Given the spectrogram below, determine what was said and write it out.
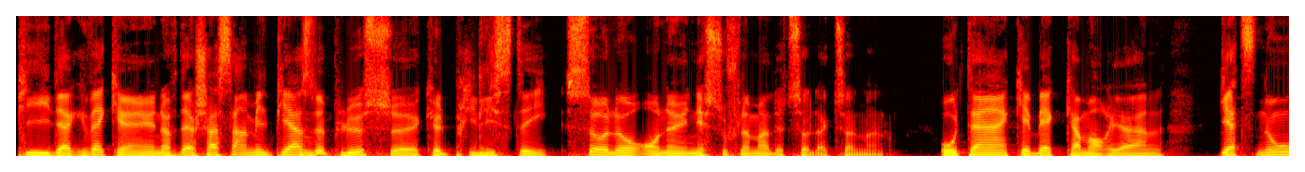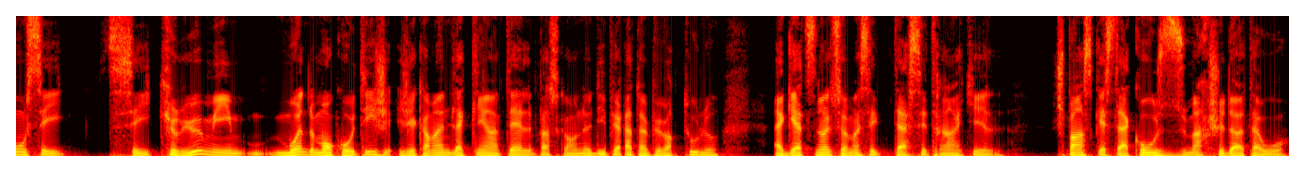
puis d'arriver avec une offre d'achat à 100 000 piastres de plus euh, que le prix listé, ça, là, on a un essoufflement de ça, là, actuellement. là. Autant à Québec qu'à Montréal. Gatineau, c'est c'est curieux, mais moi, de mon côté, j'ai quand même de la clientèle parce qu'on a des pirates un peu partout. Là. À Gatineau, actuellement, c'est assez tranquille. Je pense que c'est à cause du marché d'Ottawa.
